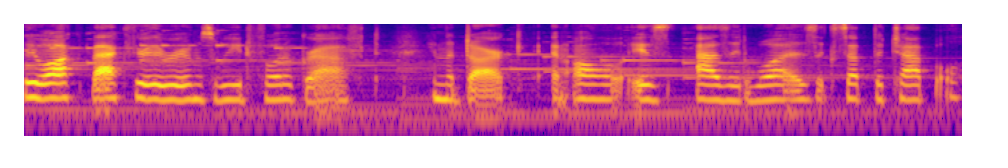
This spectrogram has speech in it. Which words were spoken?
We walk back through the rooms we'd photographed in the dark, and all is as it was except the chapel.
